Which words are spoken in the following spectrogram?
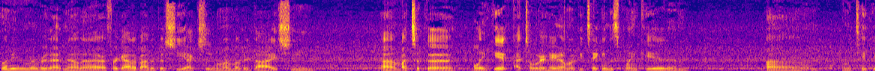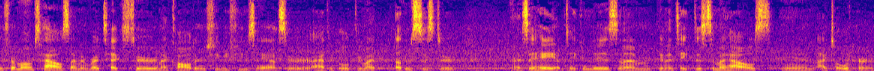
let me remember that now. That I forgot about it, but she actually, when my mother died, she um, I took a blanket. I told her, hey, I'm going to be taking this blanket and um, I'm to take it from mom's house. I remember I texted her and I called her and she refused to answer. I had to go through my other sister. I said, hey, I'm taking this and I'm to take this to my house. And I told her.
